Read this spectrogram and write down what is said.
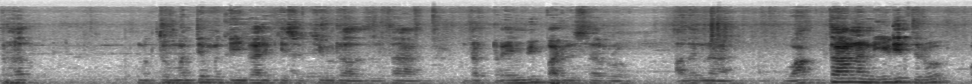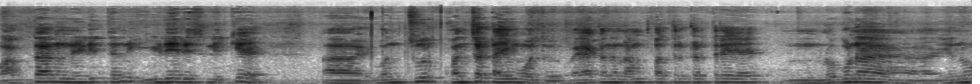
ಬೃಹತ್ ಮತ್ತು ಮಧ್ಯಮ ಕೈಗಾರಿಕೆ ಸಚಿವರಾದಂಥ doctor M B Patil sir ಅದನ್ನು ವಾಗ್ದಾನ ನೀಡಿದ್ರು. ವಾಗ್ದಾನ ನೀಡಿದ್ದನ್ನು ಈಡೇರಿಸಲಿಕ್ಕೆ ಒಂಚೂರು ಕೊಂಚ ಟೈಮ್ ಹೋಯ್ತು. ಯಾಕಂದ್ರೆ ನಮ್ಮ ಪತ್ರಕರ್ತರೆ ನಗುನ, ಏನು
